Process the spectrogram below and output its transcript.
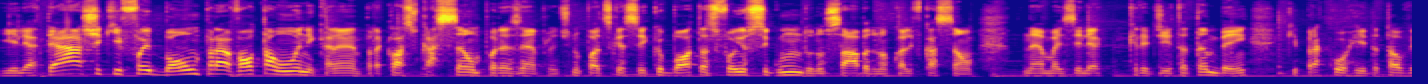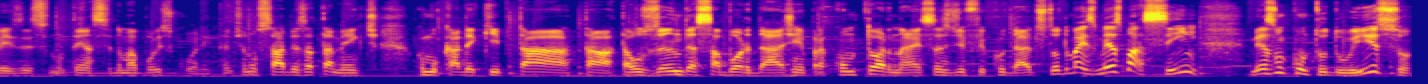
e, ele até acha que foi bom para volta única, né? Para classificação, por exemplo. A gente não pode esquecer que o Bottas foi o segundo no sábado na qualificação, né? Mas ele acredita também que para corrida talvez isso não tenha sido uma boa escolha. Então a gente não sabe exatamente como cada equipe tá, tá, tá usando essa abordagem para contornar essas dificuldades todas, mas mesmo assim, mesmo com tudo isso,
